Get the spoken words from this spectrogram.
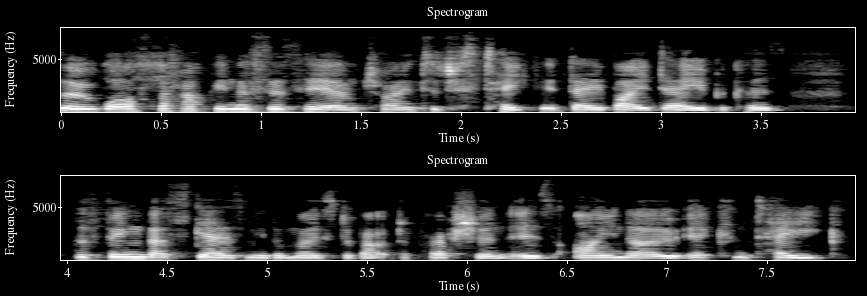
So whilst the happiness is here, I'm trying to just take it day by day because the thing that scares me the most about depression is I know it can take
